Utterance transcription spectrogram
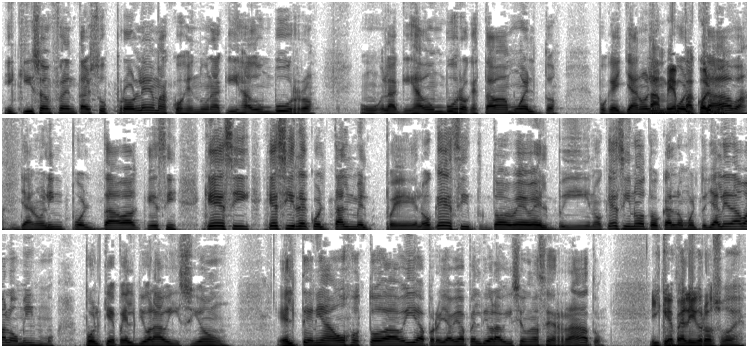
y quiso enfrentar sus problemas cogiendo una quija de un burro, la quija de un burro que estaba muerto. Porque ya no le importaba, ya no le importaba que si, que si, que si recortarme el pelo, que si beber el vino, que si no tocarlo muerto, ya le daba lo mismo, porque perdió la visión. Él tenía ojos todavía, pero ya había perdido la visión hace rato. Y qué peligroso es.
